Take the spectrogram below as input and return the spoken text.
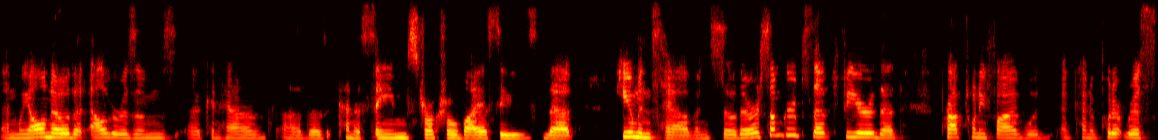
And we all know that algorithms uh, can have uh, the kind of same structural biases that humans have. And so there are some groups that fear that Prop 25 would uh, kind of put at risk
